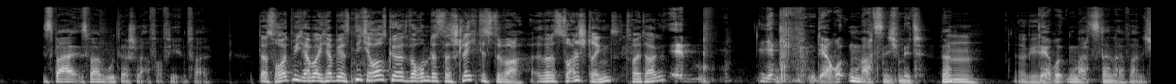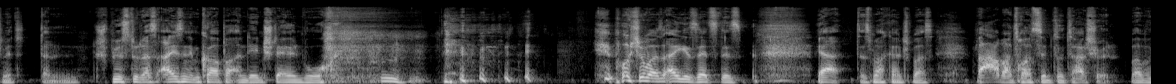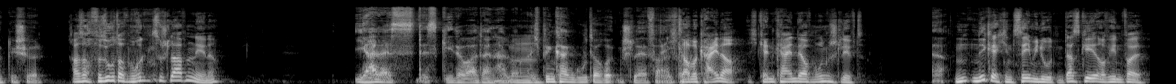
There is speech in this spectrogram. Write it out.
Es war, es war ein guter Schlaf auf jeden Fall. Das freut mich, aber ich habe jetzt nicht rausgehört, warum das das Schlechteste war. War das zu anstrengend? Zwei Tage? Pff, Der Rücken macht's nicht mit. Ne? Okay. Der Rücken macht's dann einfach nicht mit. Dann spürst du das Eisen im Körper an den Stellen, wo, wo schon was eingesetzt ist. Ja, das macht keinen Spaß. War aber trotzdem total schön. War wirklich schön. Hast du auch versucht, auf dem Rücken zu schlafen? Nee, ne? Ja, das, das geht aber dann hallo. Ich bin kein guter Rückenschläfer. Ich einfach. glaube keiner. Ich kenne keinen, der auf dem Rücken schläft. Ja. N Nickerchen, zehn Minuten. Das geht auf jeden Fall.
